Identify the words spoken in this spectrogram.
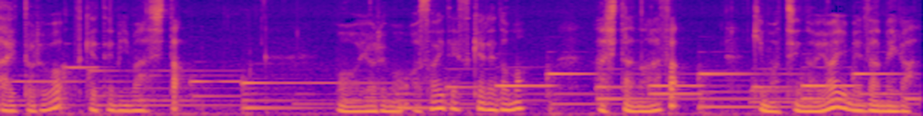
タイトルをつけてみました。もう夜も遅いですけれども明日の朝気持ちの良い目覚めが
